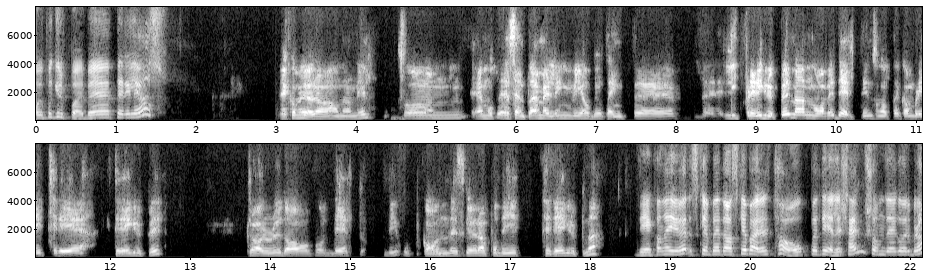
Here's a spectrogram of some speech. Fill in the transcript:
over på gruppearbeid, Per Elias? Det kan vi gjøre, Anne Ragnhild. Så mm, jeg, måtte, jeg, sendte deg en melding. Vi hadde jo tenkt eh, litt flere grupper, men nå har vi delt inn sånn at det kan bli tre, tre grupper. Klarer du da å få delt de oppgavene de skal gjøre på de tre gruppene? Det kan jeg gjøre. Skal jeg, da skal jeg bare ta opp dele skjerm, så om det går bra.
